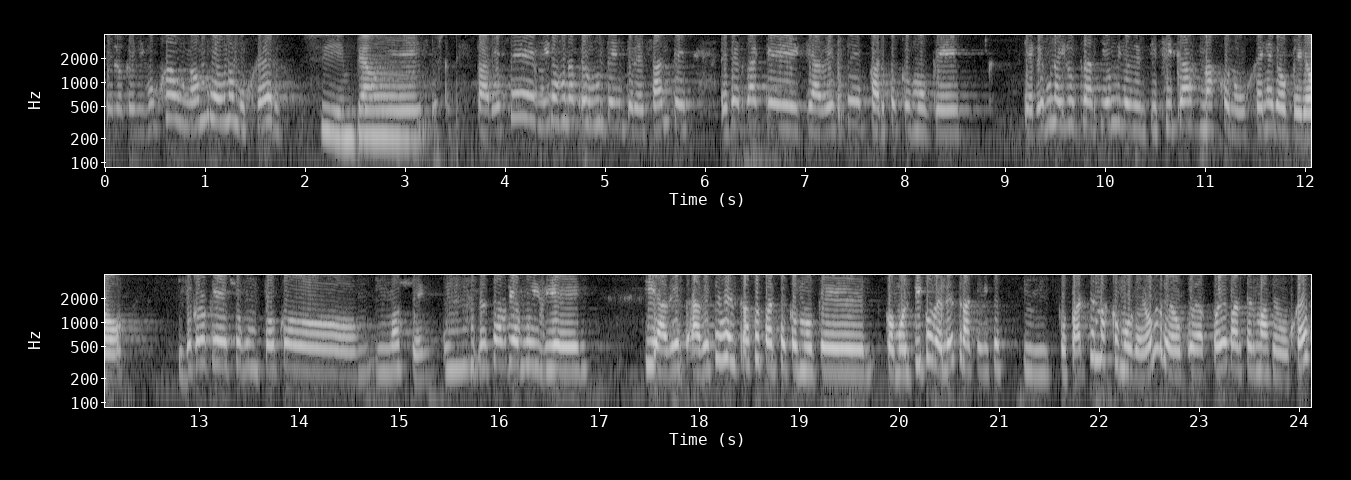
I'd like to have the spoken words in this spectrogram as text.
¿De lo que dibuja un hombre a una mujer? Sí, en plan... Pues, parece, mira, es una pregunta interesante. Es verdad que, que a veces parece como que, que ves una ilustración y lo identificas más con un género, pero yo creo que eso es un poco, no sé, no sabría muy bien Sí, a veces, a veces el caso parece como que, como el tipo de letra que dices, mm, pues parece más como de hombre o puede, puede parecer más de mujer,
